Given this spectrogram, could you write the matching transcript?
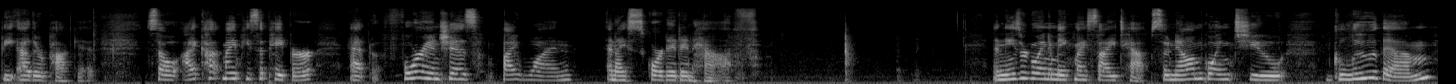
the other pocket. So I cut my piece of paper at four inches by one and I scored it in half. And these are going to make my side tabs. So now I'm going to glue them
